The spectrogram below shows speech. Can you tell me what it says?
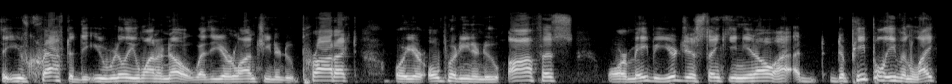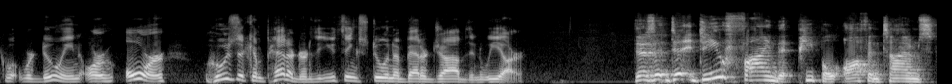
that you've crafted that you really want to know, whether you're launching a new product or you're opening a new office or maybe you're just thinking, you know, do people even like what we're doing or or who's a competitor that you think's doing a better job than we are? Does it, do you find that people oftentimes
